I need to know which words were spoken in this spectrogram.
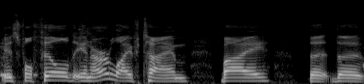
is fulfilled in our lifetime by the, the,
